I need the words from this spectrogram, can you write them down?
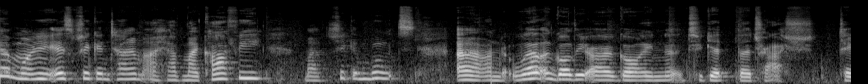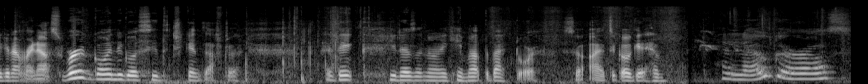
Good morning. It's chicken time. I have my coffee, my chicken boots, and Will and Goldie are going to get the trash taken out right now. So we're going to go see the chickens after. I think he doesn't know I came out the back door, so I have to go get him. Hello, girls.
